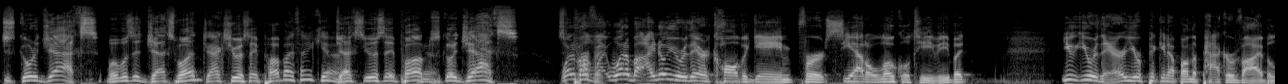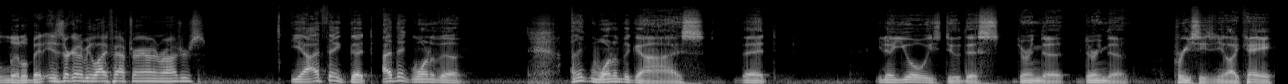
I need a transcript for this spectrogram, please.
Just go to Jack's. What was it? Jack's what? Jack's USA Pub, I think. Yeah. Jack's USA Pub. Just go to Jack's. It's What perfect. about what about? I know you were there to call the game for Seattle local TV, but you you were there. You were picking up on the Packer vibe a little bit. Is there going to be life after Aaron Rodgers? Yeah, I think that I think one of the I think one of the guys that you know you always do this during the during the preseason. You're like, hey,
